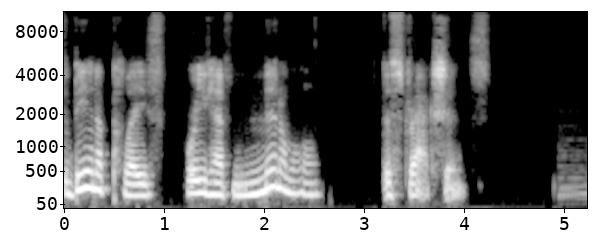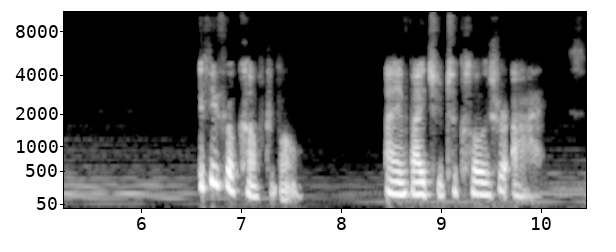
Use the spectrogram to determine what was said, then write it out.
to be in a place where you have minimal distractions. If you feel comfortable, I invite you to close your eyes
